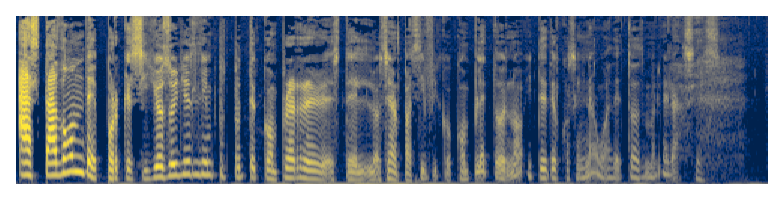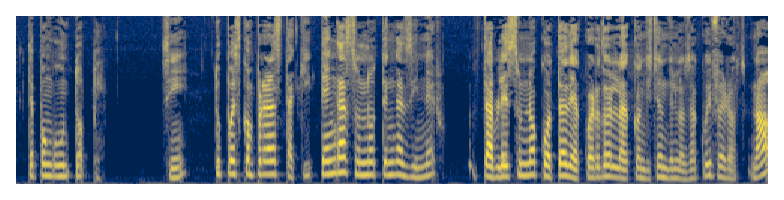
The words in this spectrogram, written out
¿Hasta dónde? Porque si yo soy Slim, pues puedo te comprar este, el Océano Pacífico completo, ¿no? Y te dejo sin agua, de todas maneras. Te pongo un tope, ¿sí? Tú puedes comprar hasta aquí, tengas o no tengas dinero. Establece una cuota de acuerdo a la condición de los acuíferos, ¿no?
